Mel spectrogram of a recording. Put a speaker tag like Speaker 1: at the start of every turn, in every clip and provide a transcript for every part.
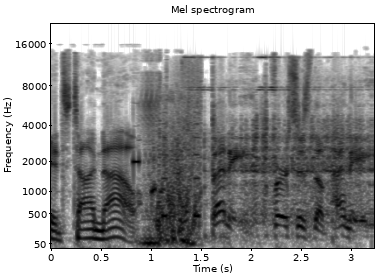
Speaker 1: It's time now. Benny versus the Penny.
